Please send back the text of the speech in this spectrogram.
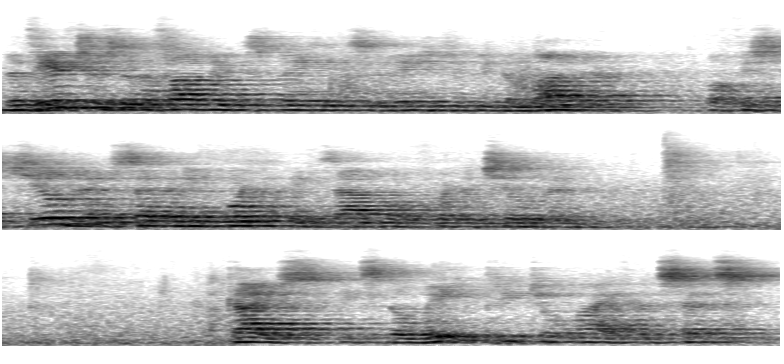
The virtues that the father displays in his relationship with the mother of his children set an important example for the children. Guys, it's the way you treat your wife that sets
